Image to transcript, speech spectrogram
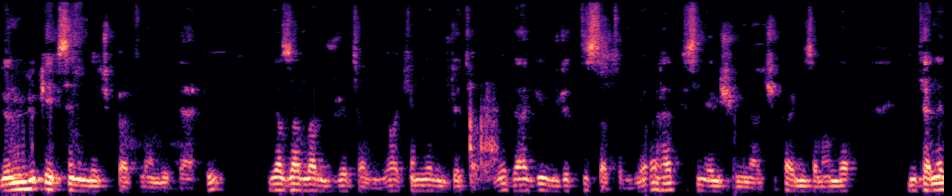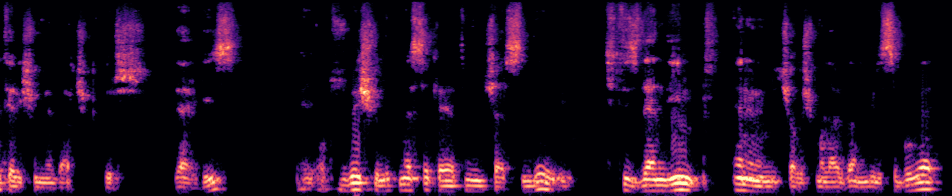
gönüllülük ekseninde çıkartılan bir dergi. Yazarlar ücret alınıyor, hakemler ücret alınıyor, dergi ücretli satılıyor. Herkesin erişimine açık, aynı zamanda internet erişimine de açık bir dergiyiz. 35 e, yıllık meslek hayatımın içerisinde titizlendiğim en önemli çalışmalardan birisi bu ve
